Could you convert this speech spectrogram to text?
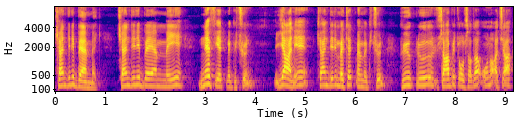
kendini beğenmek. Kendini beğenmeyi nefretmek için yani kendini methetmemek için büyüklüğü sabit olsa da onu açığa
